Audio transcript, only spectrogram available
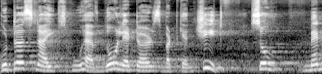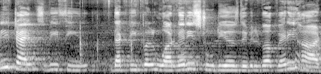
gutter snipes who have no letters but can cheat. So many times we feel that people who are very studious, they will work very hard,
